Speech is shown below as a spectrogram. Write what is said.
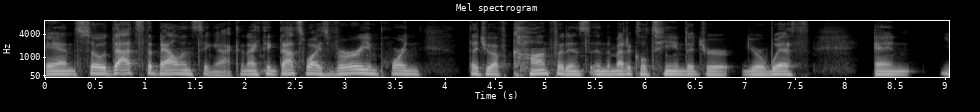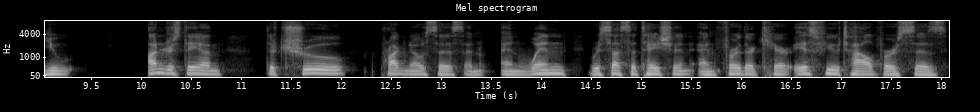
And so that's the balancing act. And I think that's why it's very important that you have confidence in the medical team that you're you're with and you understand the true prognosis and and when resuscitation and further care is futile versus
